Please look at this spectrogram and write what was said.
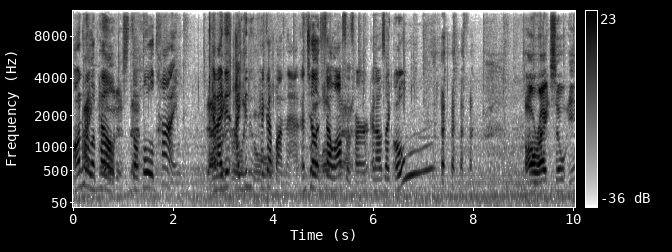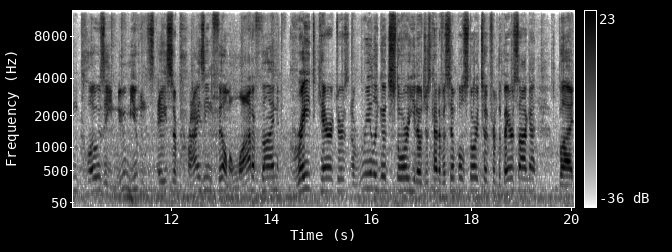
on her I lapel the whole time. That and I didn't I didn't pick up on that until I it fell off of her and I was like, "Oh, All right, so in closing, New Mutants, a surprising film, a lot of fun, great characters, a really good story, you know, just kind of a simple story took from the Bear Saga, but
